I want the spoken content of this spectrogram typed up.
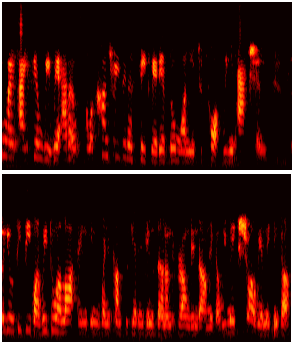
point, I feel we, we're at a, our country's in a state where there's no more need to talk. We need action. So you'll see people, we do a lot in, in, when it comes to getting things done on the ground in Dominica. We make sure we're making the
